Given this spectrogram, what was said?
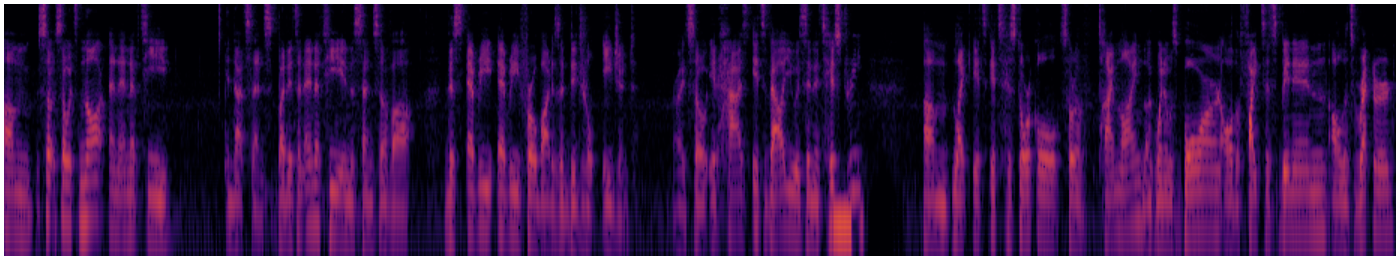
Um, so so it's not an NFT in that sense, but it's an NFT in the sense of uh, this every every Frobot is a digital agent, right? So it has its value is in its history, um, like its its historical sort of timeline, like when it was born, all the fights it's been in, all its record.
